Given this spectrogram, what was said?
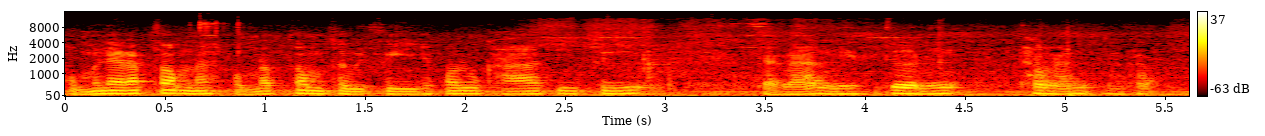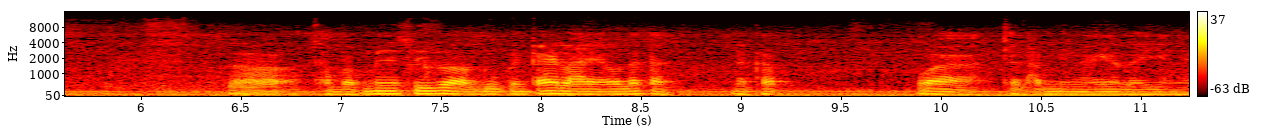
ผมไม่ได้รับซ่อมนะ ผมรับซ่อมเซอร์วิสฟรีเฉพาะลูกค้าที่ซื้อจากร้านนี้สติ๊กเกอร์นี้เท่านั้นนะครับก็สำหรับไม่ได้ซื้อก็ดูเป็นไกด์ไลน์เอาแล้วกันนะครับ ว่าจะทำยังไงอะไรยังไง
